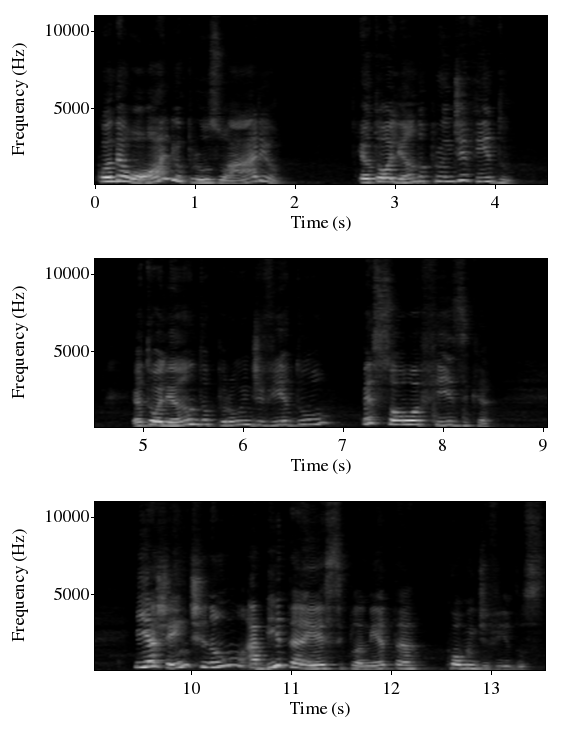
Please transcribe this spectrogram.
Quando eu olho para o usuário, eu estou olhando para o indivíduo. Eu estou olhando para o indivíduo, pessoa física. E a gente não habita esse planeta como indivíduos.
